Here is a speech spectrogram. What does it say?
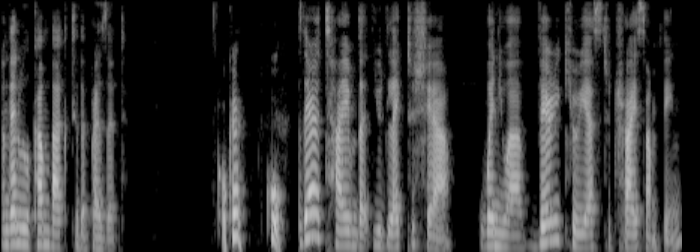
and then we'll come back to the present. Okay. Cool. Is there a time that you'd like to share when you are very curious to try something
